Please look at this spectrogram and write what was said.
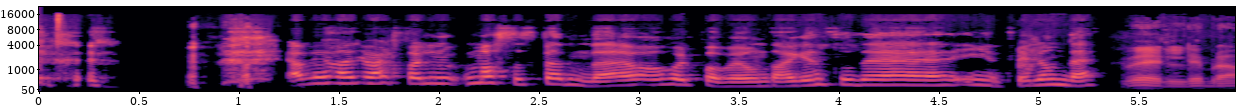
ja, vi har i hvert fall masse spennende å holde på med om dagen, så det er ingen tvil om det. Veldig bra.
